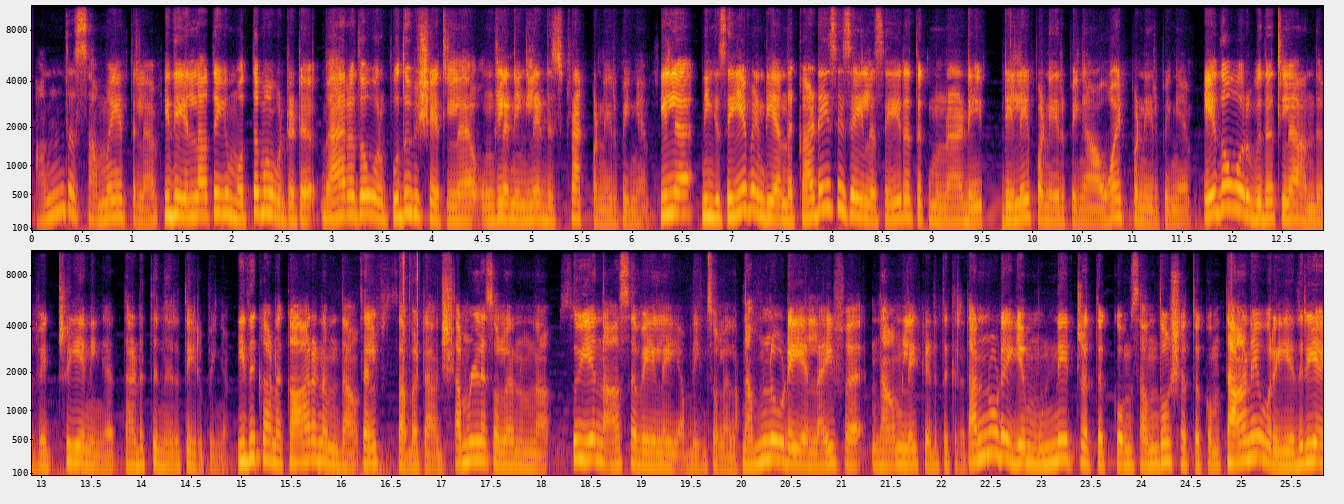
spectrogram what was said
அந்த சமயத்துல இது எல்லாத்தையும் மொத்தமா விட்டுட்டு வேற ஏதோ ஒரு புது விஷயத்துல உங்களை நீங்களே டிஸ்ட்ராக்ட் பண்ணிருப்பீங்க இல்ல நீங்க செய்ய வேண்டிய அந்த கடைசி செயலை செய்யறதுக்கு முன்னாடி டிலே பண்ணியிருப்பீங்க. அவாய்ட் பண்ணியிருப்பீங்க. ஏதோ ஒரு விதத்துல அந்த வெற்றியை நீங்க தடுத்து நிறுத்தி இருப்பீங்க. இதுக்கான காரணம் தான் செல்ஃப் சபட்டாஜ் தமிழ்ல சொல்லணும்னா சுய நாச வேலை அப்படின்னு சொல்லலாம். நம்மளுடைய லைஃப நாமளே கெடுத்துக்கிறது. தன்னுடைய முன்னேற்றத்துக்கும், சந்தோஷத்துக்கும் தானே ஒரு எதிரியா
